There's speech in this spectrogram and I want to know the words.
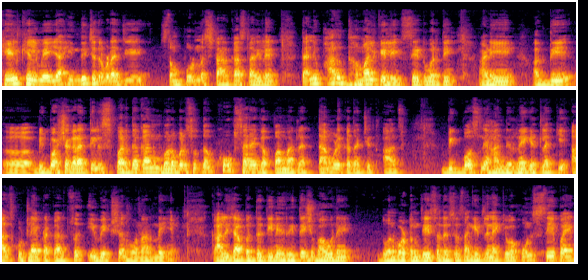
खेल खेल में या हिंदी चित्रपटाची संपूर्ण स्टारकास्ट आलेली आहे. त्याने फार धमाल केली सेटवरती आणि अगदी बिग बॉसच्या घरातील स्पर्धकांबरोबर सुद्धा खूप साऱ्या गप्पा मारल्या. त्यामुळे कदाचित आज बिग बॉसने हा निर्णय घेतला की आज कुठल्याही प्रकारचं इव्हेक्शन होणार नाही आहे काल ज्या पद्धतीने रितेश भाऊने दोन बॉटमचे सदस्य सांगितले नाही किंवा कोण सेफ आहे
